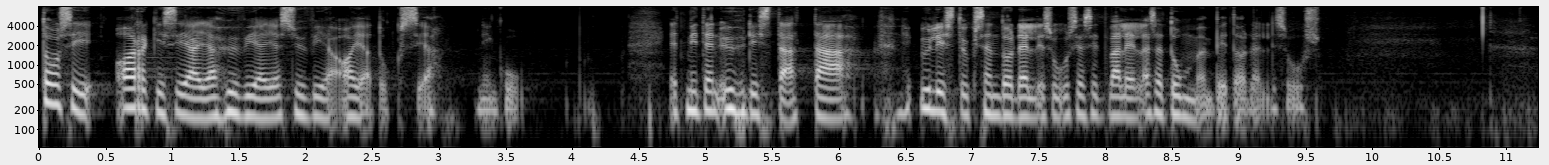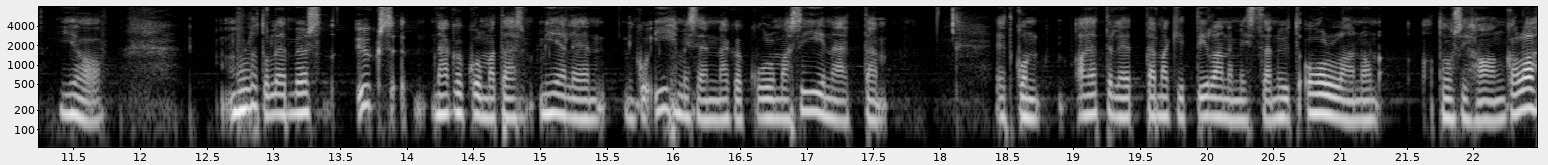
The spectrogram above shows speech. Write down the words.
tosi arkisia ja hyviä ja syviä ajatuksia. Niin kuin, että miten yhdistää tämä ylistyksen todellisuus ja sitten välillä se tummempi todellisuus. Joo. Mulla tulee myös yksi näkökulma taas mieleen, niin kuin ihmisen näkökulma siinä, että, että kun ajattelee, että tämäkin tilanne, missä nyt ollaan, on tosi hankala.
